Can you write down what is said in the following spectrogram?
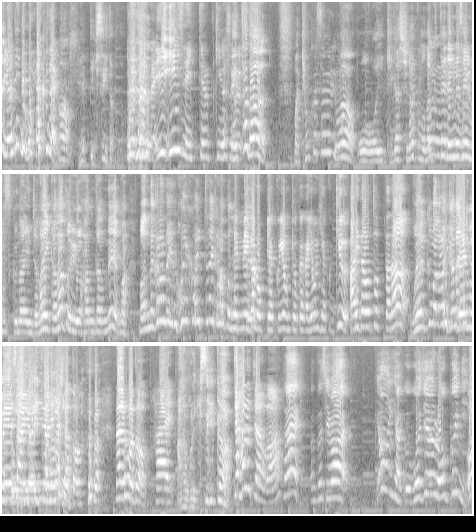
と4人で500だよ。え行き過ぎたの？わかんない。いいいい線いってる気がする。えただまあ教科書よりは多い気がしなくもなくてうん。連盟戦よりも少ないんじゃないかなという判断でまあ真ん中なんだけど500はいってないかなと思って。連盟が604教科が409間を取ったら500まではいかないけど連盟さん寄りになりましたまあと。なるほど。はい。あでもこれ行き過ぎか。じゃあはるちゃんは？はい。私は456人。おお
